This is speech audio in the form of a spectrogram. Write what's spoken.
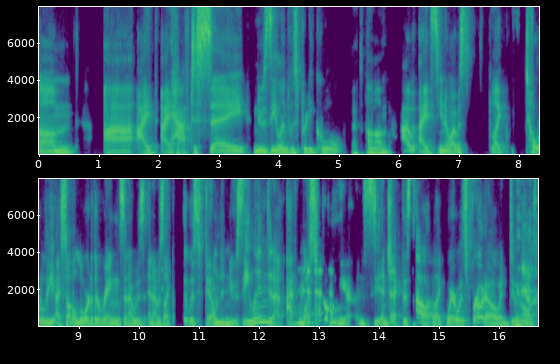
Um, uh, I I'd have to say New Zealand was pretty cool. That's cool. Um, I I'd you know I was like totally. I saw the Lord of the Rings, and I was and I was like, it was filmed in New Zealand, and I, I must go here and see and check this out. Like, where was Frodo and doing all this?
